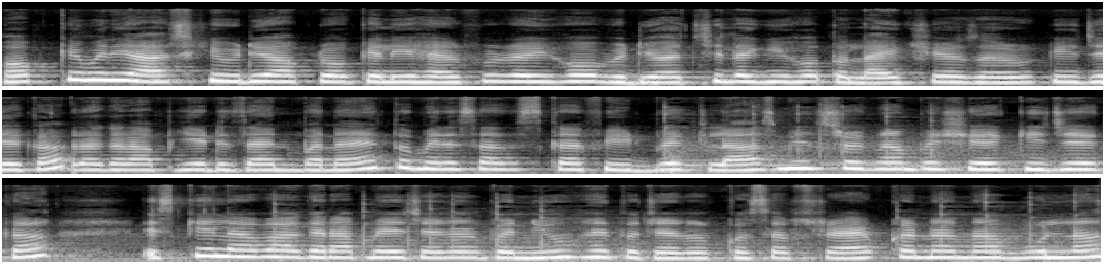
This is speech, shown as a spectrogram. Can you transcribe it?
होप कि मेरी आज की वीडियो आप लोगों के लिए हेल्पफुल रही हो वीडियो अच्छी लगी हो तो लाइक शेयर ज़रूर कीजिएगा। और अगर आप ये डिज़ाइन बनाएँ तो मेरे साथ इसका फीडबैक लाजमी इंस्टाग्राम पर शेयर कीजिएगा। इसके अलावा अगर आप मेरे चैनल पर न्यू हैं तो चैनल को सब्सक्राइब करना ना भूलना।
